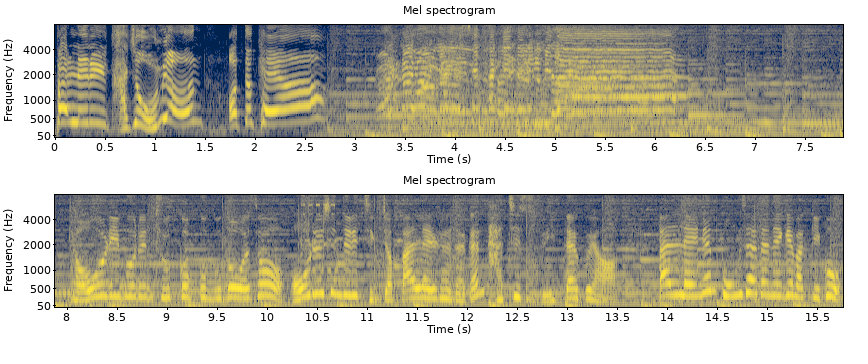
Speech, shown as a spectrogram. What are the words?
빨래를 가져오면 어떡해요? 깔끔하게 세탁해드립니다. 겨울 이불은 두껍고 무거워서 어르신들이 직접 빨래를 하다간 다칠 수도 있다고요. 빨래는 봉사단에게 맡기고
